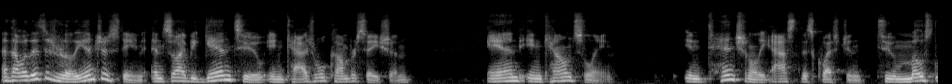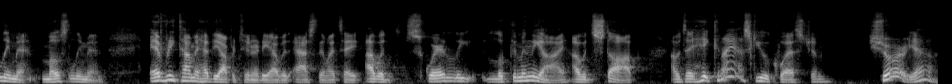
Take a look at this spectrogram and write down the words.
I thought, well, this is really interesting. And so I began to, in casual conversation and in counseling, intentionally ask this question to mostly men, mostly men. Every time I had the opportunity, I would ask them, I'd say, I would squarely look them in the eye. I would stop. I would say, Hey, can I ask you a question? Sure. Yeah.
